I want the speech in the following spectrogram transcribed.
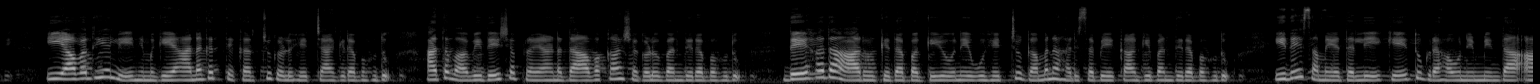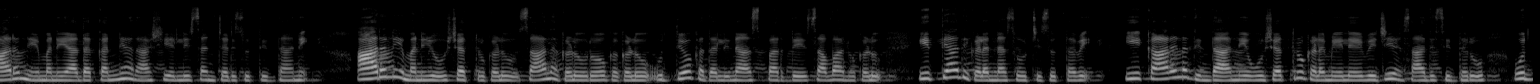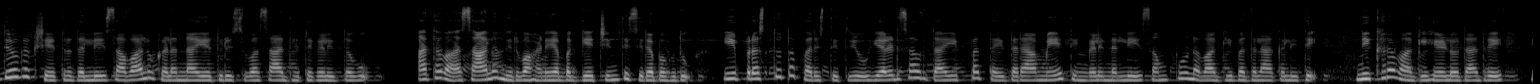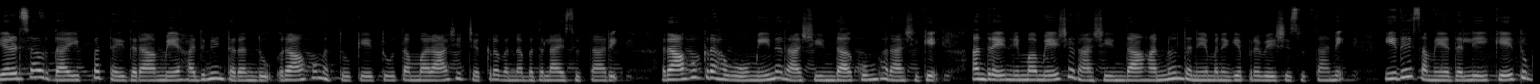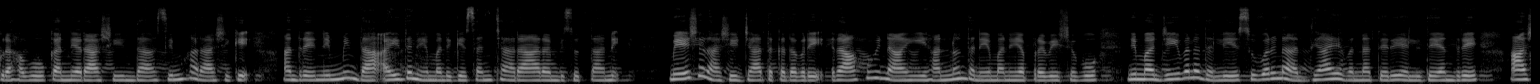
ಈ ಅವಧಿಯಲ್ಲಿ ನಿಮಗೆ ಅನಗತ್ಯ ಖರ್ಚುಗಳು ಹೆಚ್ಚಾಗಿರಬಹುದು ಅಥವಾ ವಿದೇಶ ಪ್ರಯಾಣದ ಅವಕಾಶಗಳು ಬಂದಿರಬಹುದು. ದೇಹದ ಆರೋಗ್ಯದ ಬಗ್ಗೆಯೂ ನೀವು ಹೆಚ್ಚು ಗಮನ ಹರಿಸಬೇಕಾಗಿ ಬಂದಿರಬಹುದು. ಇದೇ ಸಮಯದಲ್ಲಿ ಕೇತು ಗ್ರಹವು ನಿಮ್ಮಿಂದ ಆರನೇ ಮನೆಯಾದ ಕನ್ಯಾ ರಾಶಿಯಲ್ಲಿ ಸಂಚರಿಸುತ್ತಿದ್ದಾನೆ. ಆರನೇ ಮನೆಯು ಶತ್ರುಗಳು, ಸಾಲಗಳು, ರೋಗಗಳು, ಉದ್ಯೋಗದಲ್ಲಿನ ಸ್ಪರ್ಧೆ, ಸವಾಲುಗಳು ಇತ್ಯಾದಿಗಳನ್ನು ಸೂಚಿಸುತ್ತವೆ. ಈ ಕಾರಣದಿಂದ ನೀವು ಶತ್ರುಗಳ ಮೇಲೆ ವಿಜಯ ಸಾಧಿಸಿದ್ದರೂ ಉದ್ಯೋಗ ಕ್ಷೇತ್ರದಲ್ಲಿ ಸವಾಲುಗಳನ್ನು ಎದುರಿಸುವ ಸಾಧ್ಯತೆಗಳಿದ್ದವು. ಅಥವಾ ಸಾಲ ನಿರ್ವಹಣೆಯ ಬಗ್ಗೆ ಚಿಂತಿಸಿರಬಹುದು. ಈ ಪ್ರಸ್ತುತ ಪರಿಸ್ಥಿತಿಯು ಎರಡು ಸಾವಿರದ ಇಪ್ಪತ್ತೈದರ ಮೇ ತಿಂಗಳಿನಲ್ಲಿ ಸಂಪೂರ್ಣವಾಗಿ ಬದಲಾಗಲಿದೆ. ನಿಖರವಾಗಿ ಹೇಳೋದಾದರೆ, ಎರಡು ಸಾವಿರದ ಇಪ್ಪತ್ತೈದರ ಮೇ ಹದಿನೆಂಟರಂದು ರಾಹು ಮತ್ತು ಕೇತು ತಮ್ಮ ರಾಶಿ ಚಕ್ರವನ್ನು ಬದಲಾಯಿಸುತ್ತಾರೆ. ರಾಹುಗ್ರಹವು ಮೀನರಾಶಿಯಿಂದ ಕುಂಭರಾಶಿಗೆ, ಅಂದರೆ ನಿಮ್ಮ ಮೇಷರಾಶಿಯಿಂದ ಹನ್ನೊಂದನೇ ಮನೆಗೆ ಪ್ರವೇಶಿಸುತ್ತಾನೆ. ಇದೇ ಸಮಯದಲ್ಲಿ ಕೇತು ಗ್ರಹವು ಕನ್ಯಾ ರಾಶಿಯಿಂದ ಸಿಂಹರಾಶಿಗೆ, ಅಂದರೆ ನಿಮ್ಮಿಂದ ಐದನೇ ಮನೆಗೆ ಸಂಚಾರ ಆರಂಭಿಸುತ್ತಾನೆ. ಮೇಷರಾಶಿ ಜಾತಕದವರೇ, ರಾಹುವಿನ ಈ ಹನ್ನೊಂದನೇ ಮನೆಯ ಪ್ರವೇಶವು ನಿಮ್ಮ ಜೀವನದಲ್ಲಿ ಸುವರ್ಣ ಅಧ್ಯಾಯವನ್ನು ತೆರೆಯಲಿದೆ ಅಂದರೆ ಆ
